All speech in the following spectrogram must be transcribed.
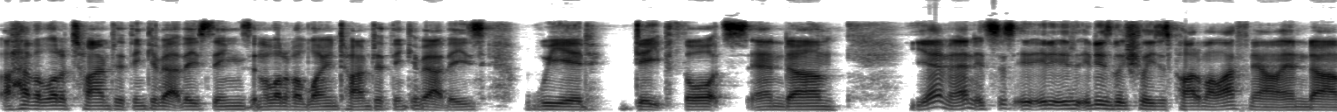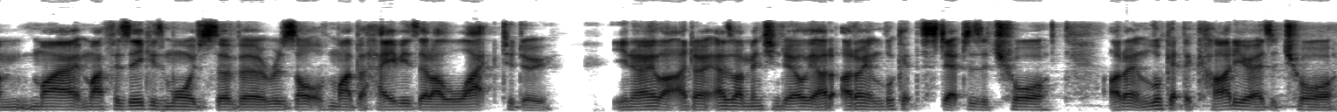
I have a lot of time to think about these things and a lot of alone time to think about these weird, deep thoughts. And um, yeah, man, it's just it, it, it is literally just part of my life now. And um, my my physique is more just of a result of my behaviors that I like to do. You know, like I don't, as I mentioned earlier, I don't look at the steps as a chore. I don't look at the cardio as a chore.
